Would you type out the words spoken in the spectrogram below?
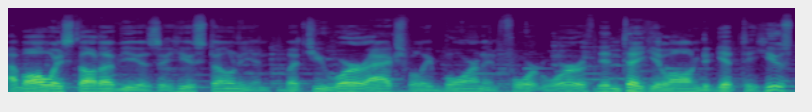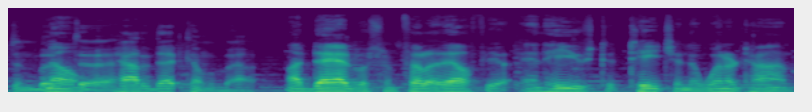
I've always thought of you as a Houstonian, but you were actually born in Fort Worth. Didn't take you long to get to Houston, but No. uh, how did that come about? My dad was from Philadelphia, and he used to teach in the wintertime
